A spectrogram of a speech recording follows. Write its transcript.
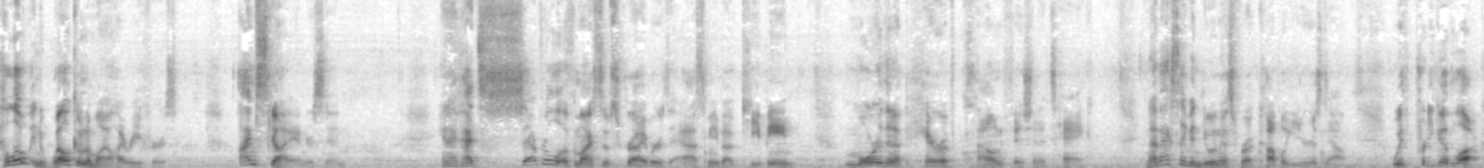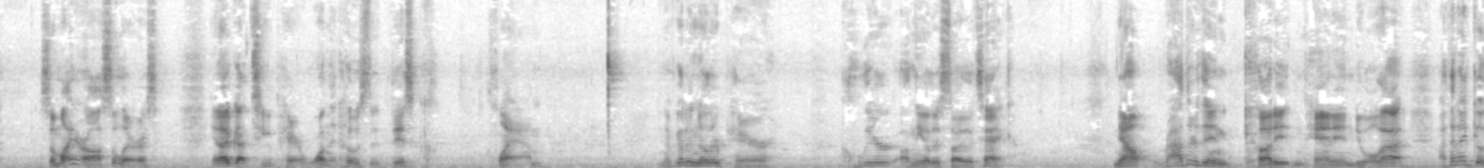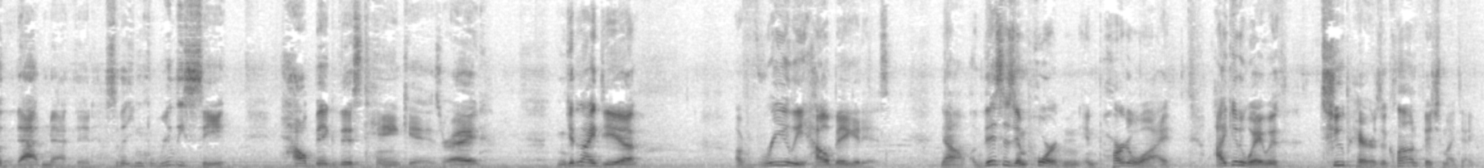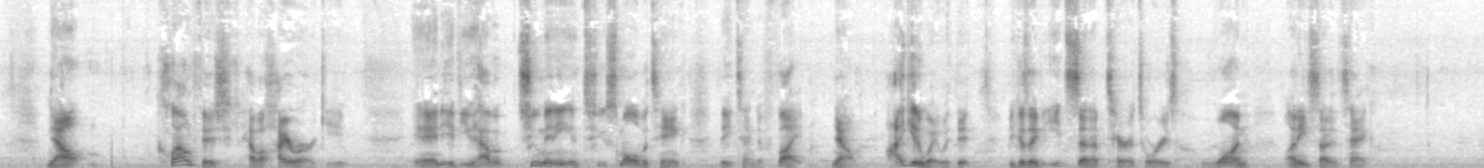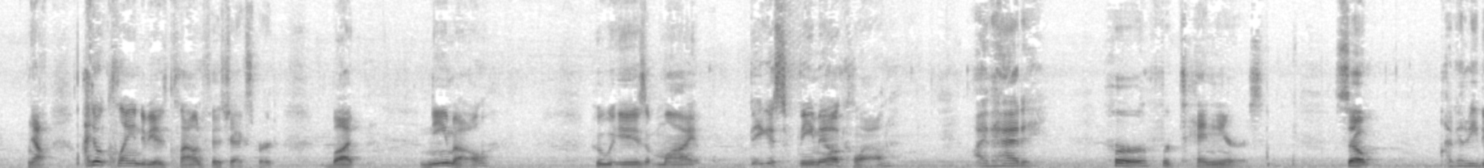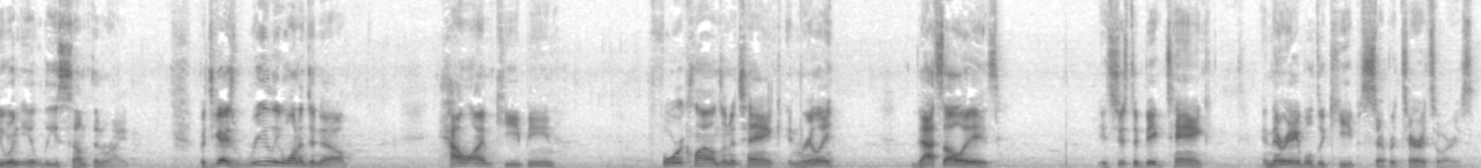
Hello and welcome to Mile High Reefers. I'm Scott Anderson, and I've had several of my subscribers ask me about keeping more than a pair of clownfish in a tank. And I've actually been doing this for a couple years now with pretty good luck. So mine are Ocellaris, and I've got two pair. One that hosted this clam, and I've got another pair clear on the other side of the tank. Now, rather than cut it and pan it and do all that, I thought I'd go that method so that you can really see how big this tank is, right? You can get an idea of really how big it is. Now, this is important and part of why I get away with two pairs of clownfish in my tank. Now, clownfish have a hierarchy, and if you have too many and too small of a tank, they tend to fight. Now, I get away with it because I've each set up territories, one on each side of the tank. Now, I don't claim to be a clownfish expert, but Nemo, who is my biggest female clown, I've had her for 10 years. So, I've got to be doing at least something right. But you guys really wanted to know how I'm keeping four clowns in a tank, and really, that's all it is. It's just a big tank, and they're able to keep separate territories.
